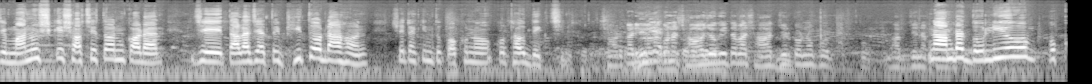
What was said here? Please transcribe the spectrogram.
যে মানুষকে সচেতন করার যে তারা যাতে ভীত না হন সেটা কিন্তু কখনো কোথাও দেখছি না আমরা দলীয় পক্ষ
